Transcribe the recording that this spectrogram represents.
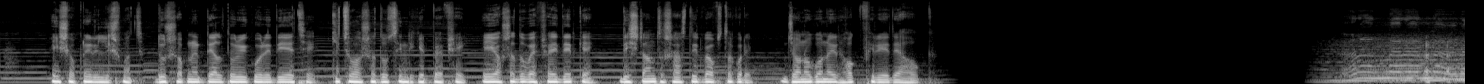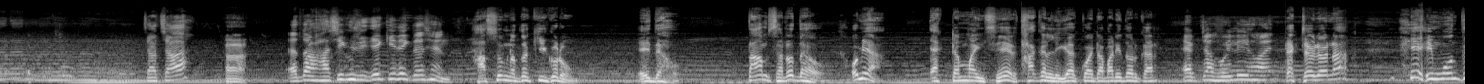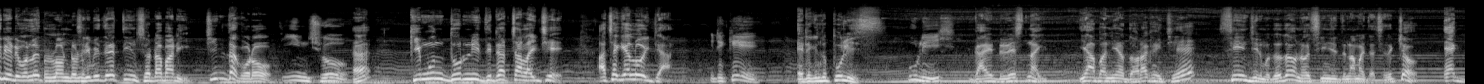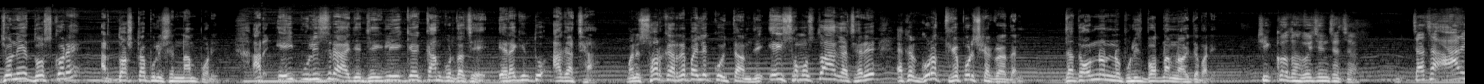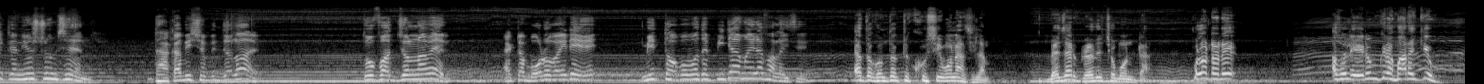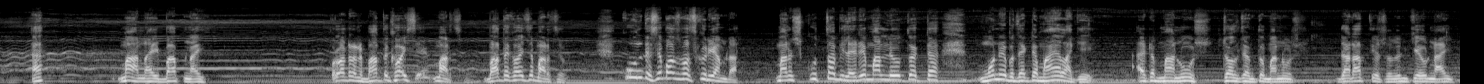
এই স্বপ্নের ইলিশ মাছ দুঃস্বপ্নের দেয়াল তৈরি করে দিয়েছে কিছু অসাধু সিন্ডিকেট ব্যবসায়ী। এই অসাধু ব্যবসায়ীদেরকে দৃষ্টান্ত শাস্তির ব্যবস্থা করে জনগণের হক ফিরিয়ে দেওয়া হোক। চাচা? হ্যাঁ। এত হাসি খুশি যে কি দেখতেছেন? হাসুম না তো কি করুম? এই দেখো তাম সেটা দেখো। ও মিয়া একটা মাইন্সের থাকার লিগা কয়টা বাড়ি দরকার? একটা হইলেই হয়। একটা হইল না? এই মন্ত্রীর বলে লন্ডনের ভিতরে তিনশোটা বাড়ি। চিন্তা করো। তিনশো? হ্যাঁ? কিমন দুর্নীতিটা চালাইছে? আচ্ছা গেল ওইটা। এটা কে? এটা কিন্তু পুলিশ। পুলিশ? গায়ে ড্রেস নাই। ইয়াবা নিয়া ধরা খাইছে। সিএনজির মধ্যে দাও নয় সিএনজিতে নামাইতেছে দেখছ? একজনে দোষ করে আর দশটা পুলিশের নাম পড়ে। আর এই পুলিশরা যে যেগুলিকে কাম করতেছে এরা কিন্তু আগাছা। মানে সরকারে পাইলে কইতাম যে এই সমস্ত আগাছারে একটা গোড়ার থেকে পরিষ্কার করে দেন যাতে অন্য অন্য পুলিশ বদনাম না হইতে পারে। ঠিক কথা কইছেন চাচা। চাচা আর একটা নিউজ শুনছেন? ঢাকা বিশ্ববিদ্যালয় তোফাজ্জল নামের একটা বড় বাইরে মিথ্যা অপবাদে পিঠা মাইরা ফালাইছে। এতক্ষণ তো একটু খুশি মনে আছিলাম। বেজার করে দিচ্ছ মনটা। পোলাটারে আসলে এরম করে মারে কেউ? মা নাই, বাপ নাই। পোলাটারে ভাতে খাওয়াইছে, মারছে। ভাতে খাওয়াইছে, মারছে। কোন দেশে বসবাস করি আমরা? মানুষ কুত্তা বিলাই রে, মারলেও তো একটা মনের মধ্যে একটা মায়া লাগে। আর একটা মানুষ জলজান্ত মানুষ, যার আত্মীয় স্বজন কেউ নাই,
